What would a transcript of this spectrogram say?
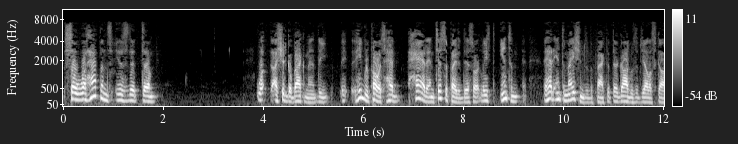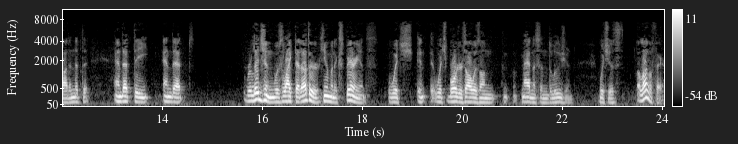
so what happens is that um, what I should go back a minute. The Hebrew poets had had anticipated this, or at least intim- they had intimations of the fact that their God was a jealous God, and that the and that the and that religion was like that other human experience, which in, which borders always on madness and delusion, which is a love affair.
